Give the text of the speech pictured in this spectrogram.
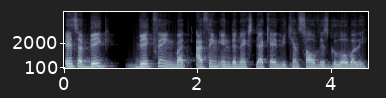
it's a big big thing but i think in the next decade we can solve this globally.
